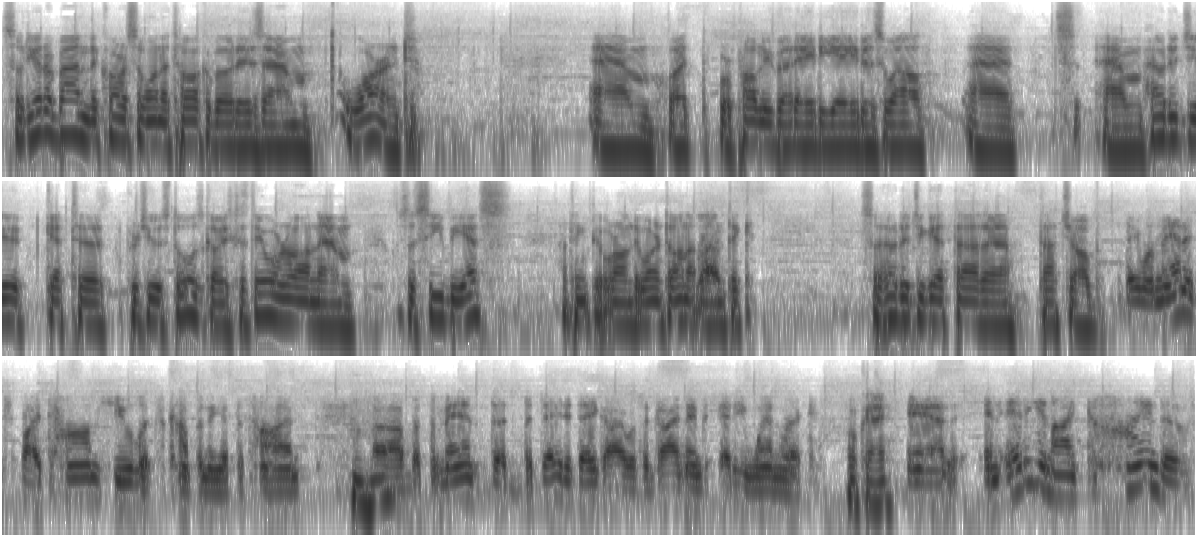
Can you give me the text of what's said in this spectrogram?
so the other band, of course, I want to talk about is um, Warrant. Um, what we're probably about eighty-eight as well. Uh, um, how did you get to produce those guys? Because they were on um, was it CBS? I think they were on. They weren't on Atlantic. So how did you get that uh, that job? They were managed by Tom Hulett's company at the time, uh, but the man, the, the day-to-day guy was a guy named Eddie Wenrick, Okay. and and Eddie and I kind of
